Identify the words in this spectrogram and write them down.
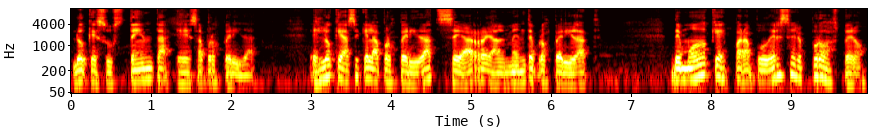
lo que sustenta esa prosperidad es lo que hace que la prosperidad sea realmente prosperidad. De modo que para poder ser próspero,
